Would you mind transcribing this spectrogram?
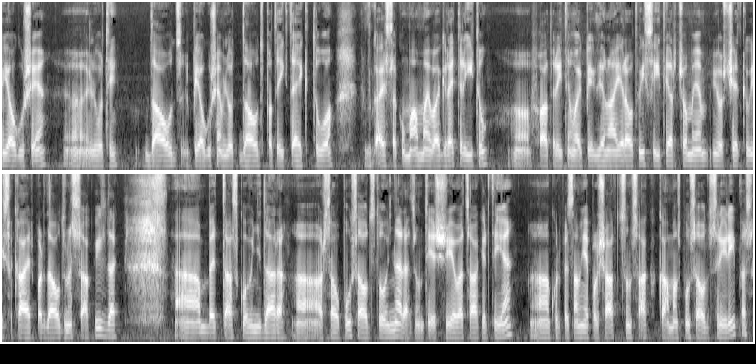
pieaugušie ļoti daudz, pieaugušiem ļoti daudz patīk teikt to, ka, es saku, mammai vajag retrītu. Fāterītam vajag piekdienā ieraut visīti ar čomiem, jo šķiet, ka visa kā ir par daudz un es sāku izdegt. Bet tas, ko viņi dara ar savu pusaudzi, to viņi neredz. Un tieši šie vecāki ir tie, kur pēc tam iepleš acis un saka, kā mans pusaudzis ir īpas.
